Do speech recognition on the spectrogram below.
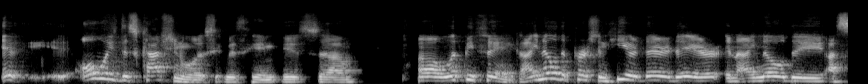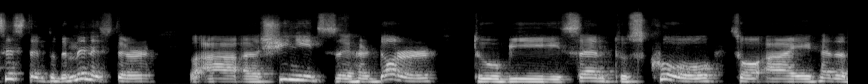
it, it, always discussion was with him is, um, oh, let me think. I know the person here, there, there, and I know the assistant to the minister. Uh, uh, she needs uh, her daughter to be sent to school. So I had a,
